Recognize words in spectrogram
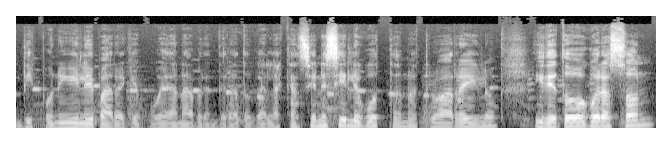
disponible para que puedan aprender a tocar las canciones si les gustan nuestros arreglos. Y de todo corazón,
